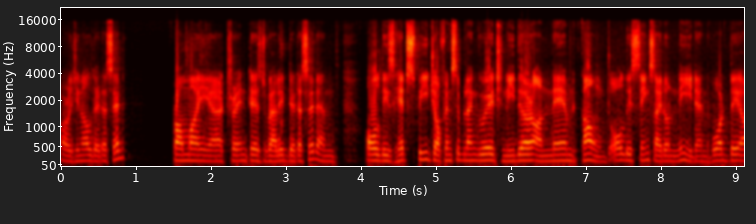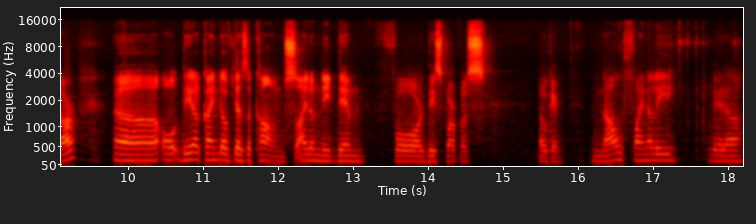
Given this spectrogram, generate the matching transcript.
original dataset from my uh, train test valid dataset and all these hate speech offensive language neither unnamed count all these things i don't need. And what they are uh, all, they are kind of just accounts. I don't need them for this purpose. Okay. Now finally data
